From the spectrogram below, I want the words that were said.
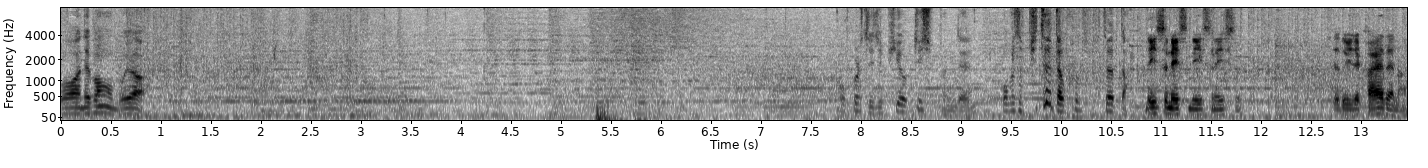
와 내 방은 뭐야? 어 벌써 이제 피 없지 싶은데. 어 벌써 피 튀었다 피 튀었다. 네이스 네이스 네이스 네이스. 쟤도 이제 가야 되나?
